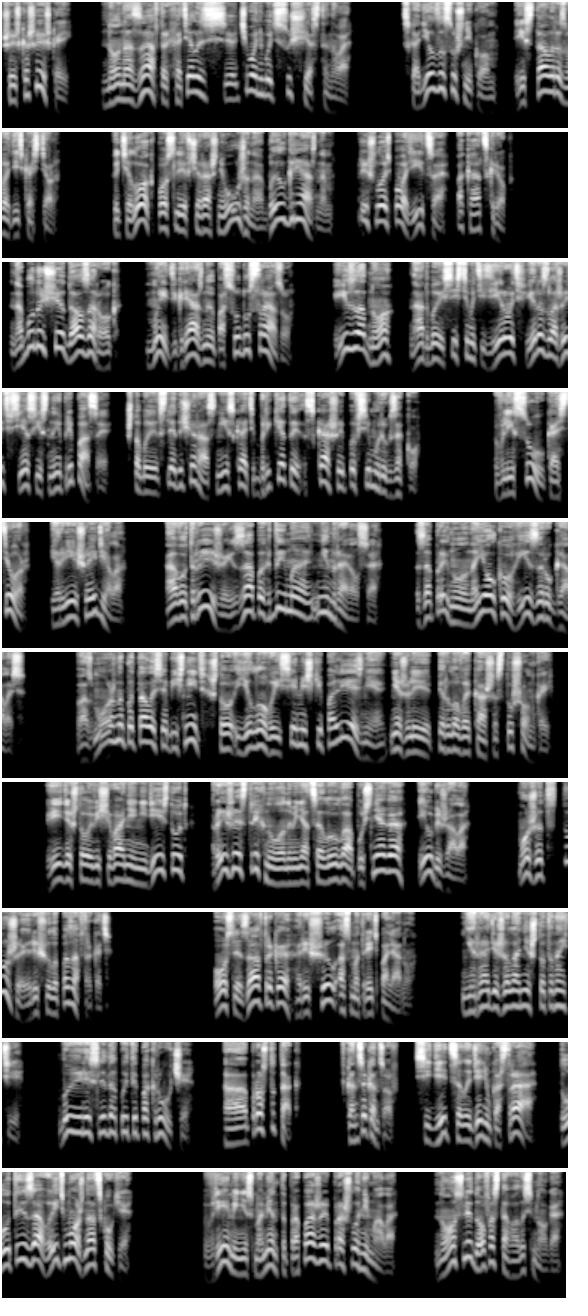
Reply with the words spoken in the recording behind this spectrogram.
Шишка шишкой, но на завтрак хотелось э, чего-нибудь существенного. Сходил за сушняком и стал разводить костер. Котелок после вчерашнего ужина был грязным, пришлось повозиться, пока отскреб. На будущее дал зарок мыть грязную посуду сразу. И заодно надо бы систематизировать и разложить все съестные припасы, чтобы в следующий раз не искать брикеты с кашей по всему рюкзаку. В лесу костер — первейшее дело. А вот рыжий запах дыма не нравился. Запрыгнула на елку и заругалась. Возможно, пыталась объяснить, что еловые семечки полезнее, нежели перловая каша с тушенкой. Видя, что увещевания не действуют, рыжая стряхнула на меня целую лапу снега и убежала. Может, тоже решила позавтракать. После завтрака решил осмотреть поляну. Не ради желания что-то найти. Были следопыты покруче. А просто так. В конце концов, сидеть целый день у костра, тут и завыть можно от скуки. Времени с момента пропажи прошло немало, но следов оставалось много.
